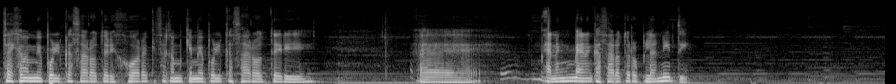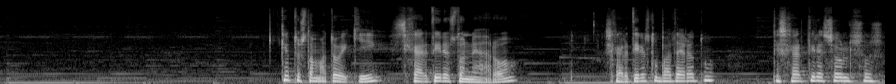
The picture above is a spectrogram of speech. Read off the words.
θα είχαμε μια πολύ καθαρότερη χώρα και θα είχαμε και μια πολύ καθαρότερη, ε, έναν, έναν καθαρότερο πλανήτη. Και το σταματώ εκεί. Συγχαρητήρια στον νεαρό Συγχαρητήρια στον πατέρα του και συγχαρητήρια σε όλους όσους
